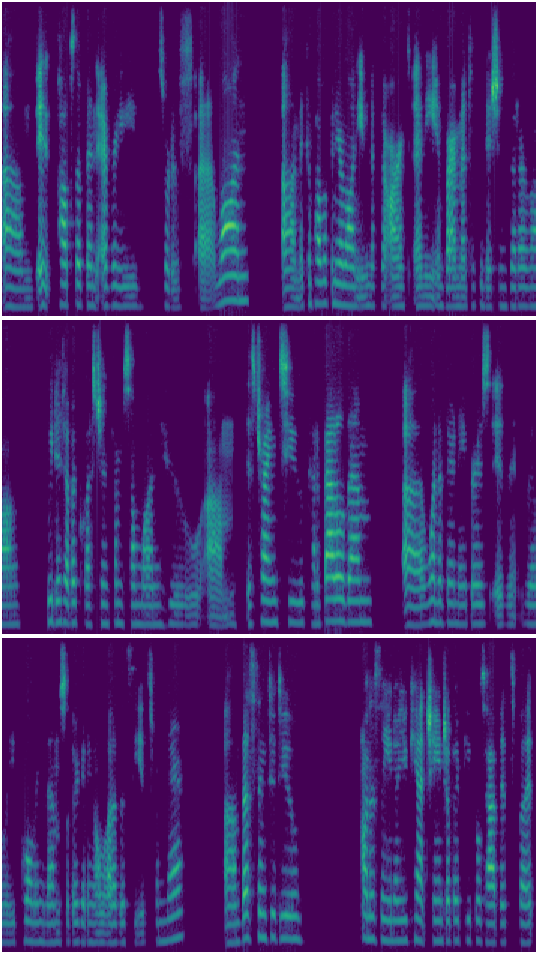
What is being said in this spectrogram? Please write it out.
Um, it pops up in every sort of uh, lawn. Um, it can pop up in your lawn even if there aren't any environmental conditions that are wrong. We did have a question from someone who um, is trying to kind of battle them. Uh, one of their neighbors isn't really pulling them, so they're getting a lot of the seeds from there. Um, best thing to do honestly, you know, you can't change other people's habits, but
